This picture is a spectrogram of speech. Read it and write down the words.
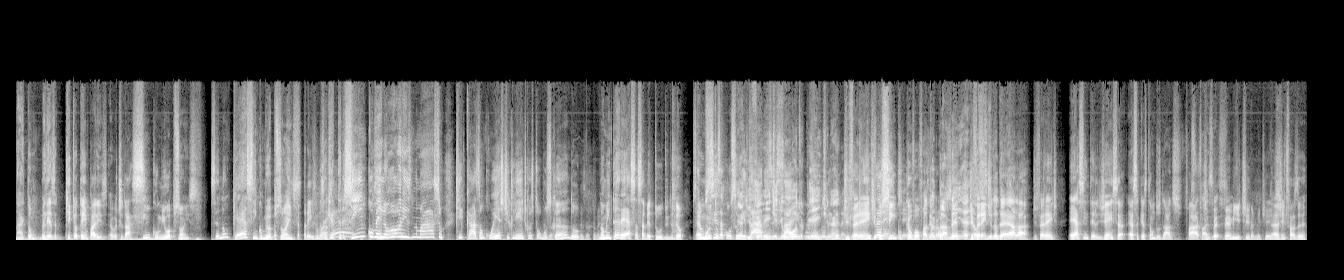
Ah, então beleza. O que, que eu tenho em Paris? Eu vou te dar 5 mil opções. Você não quer 5 mil opções. Você quer três no Você quer cinco melhores no máximo, que casam com este cliente que eu estou buscando. Exatamente. Não me interessa saber tudo, entendeu? Você é não muito... precisa consumir é diferente de um outro cliente, né? Diferente. É diferente. Os cinco que eu vou fazer para você, é, diferente é do dela. Diferente. Essa inteligência, essa questão dos dados, faz, faz per permite, permite a gente fazer.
